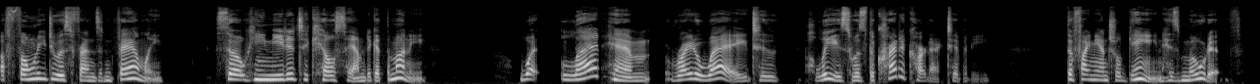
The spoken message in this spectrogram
a phony to his friends and family. So he needed to kill Sam to get the money. What led him right away to the police was the credit card activity, the financial gain, his motive.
